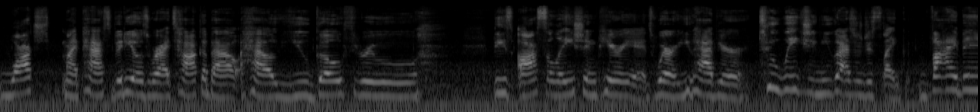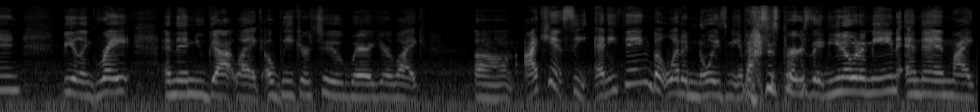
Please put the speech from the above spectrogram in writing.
watched my past videos where i talk about how you go through these oscillation periods where you have your two weeks and you guys are just like vibing feeling great and then you got like a week or two where you're like um, I can't see anything but what annoys me about this person. You know what I mean? And then like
